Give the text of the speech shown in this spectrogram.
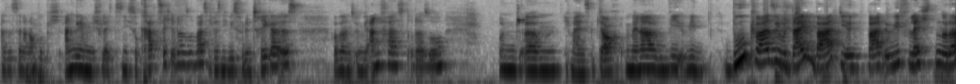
Also ist ja dann auch wirklich angenehm und nicht vielleicht ist nicht so kratzig oder sowas. Ich weiß nicht, wie es für den Träger ist, aber wenn man es irgendwie anfasst oder so. Und ähm, ich meine, es gibt ja auch Männer wie, wie du quasi mit deinem Bart, die ihren Bart irgendwie flechten oder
